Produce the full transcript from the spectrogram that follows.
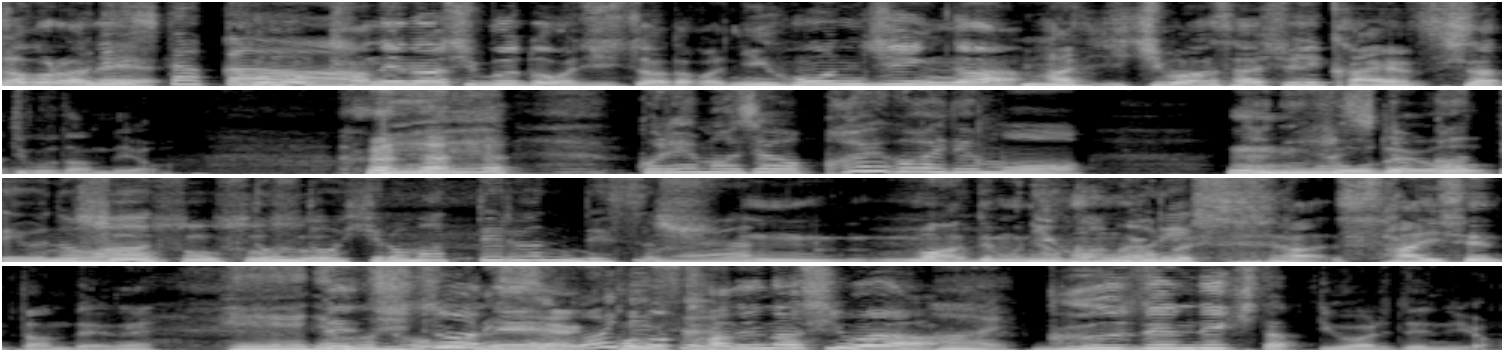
だからねこの種なしぶどうは実はだから日本人が、うん、一番最初に開発したってことなんだよ。えー、これもじゃあ海外でも種なしとかっていうのはどんどん広まってるんですね。うん、まあでも日本がやっぱり最先端だよね。で実はねこの種なしは偶然できたって言われてるのよ。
